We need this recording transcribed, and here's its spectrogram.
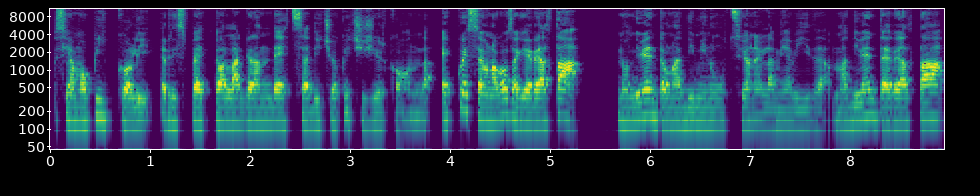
siamo piccoli rispetto alla grandezza di ciò che ci circonda. E questa è una cosa che in realtà non diventa una diminuzione nella mia vita, ma diventa in realtà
